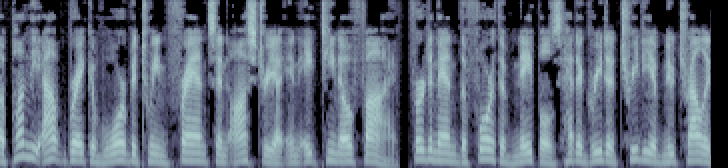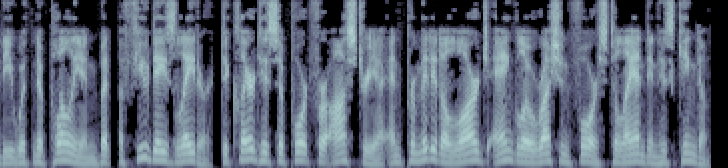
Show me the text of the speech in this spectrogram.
Upon the outbreak of war between France and Austria in 1805, Ferdinand IV of Naples had agreed a treaty of neutrality with Napoleon but, a few days later, declared his support for Austria and permitted a large Anglo-Russian force to land in his kingdom.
